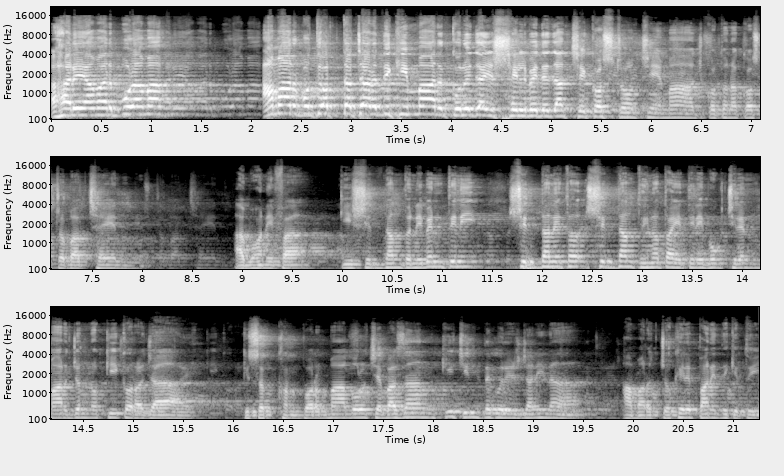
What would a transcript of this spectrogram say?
আহারে আমার বুড়া মা আমার প্রতি অত্যাচার দেখি মার করে কলেজায় সেল বেঁধে যাচ্ছে, কষ্ট হচ্ছে, মা কত না কষ্ট পাচ্ছেন। আবু হানিফা, কি সিদ্ধান্ত নেবেন তিনি? সিদ্ধান্ত, সিদ্ধান্তহীনতায় তিনি ভুগছিলেন, মার জন্য কি করা যায়? কিছুক্ষণ পর মা বলছে, বাজান, কি চিন্তা করিস জানি না। আমার চোখের পানি দেখে তুই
